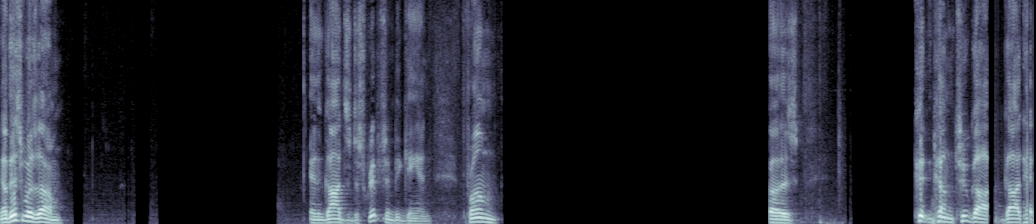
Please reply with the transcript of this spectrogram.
Now this was um, and God's description began from because couldn't come to God, God had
